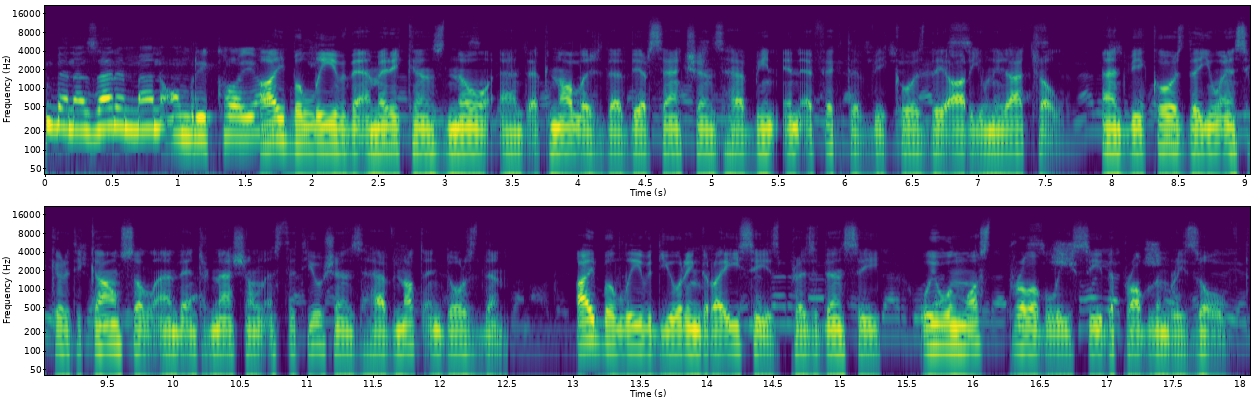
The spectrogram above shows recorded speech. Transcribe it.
I believe the Americans know and acknowledge that their sanctions have been ineffective because they are unilateral and because the UN Security Council and the international institutions have not endorsed them. I believe during Raisi's presidency, we will most probably see the problem resolved.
